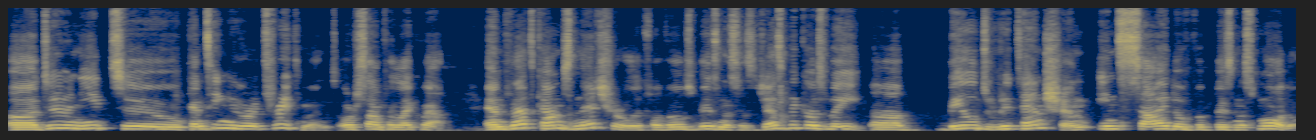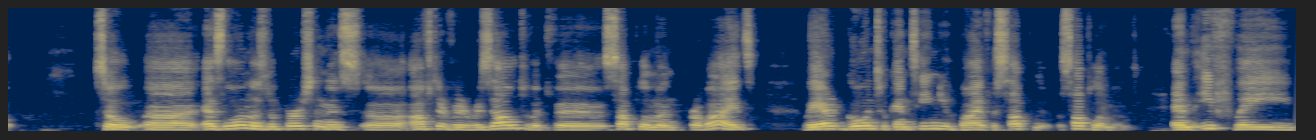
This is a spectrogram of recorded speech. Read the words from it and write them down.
Uh, do you need to continue your treatment or something like that? And that comes naturally for those businesses just because they build retention inside of the business model. So as long as the person is after the result that the supplement provides, they are going to continue buy the supplement. And if they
